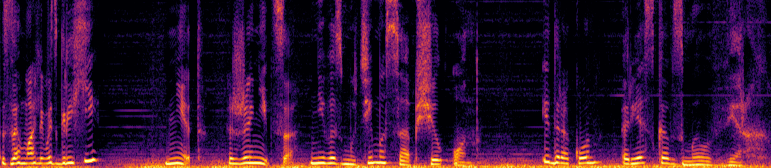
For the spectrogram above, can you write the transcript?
Замаливать грехи?» «Нет, жениться», – невозмутимо сообщил он. И дракон резко взмыл вверх.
